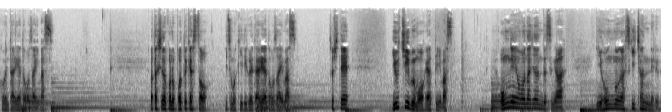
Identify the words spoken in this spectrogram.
コメントありがとうございます。私のこのポッドキャスト、いつも聞いてくれてありがとうございます。そして YouTube もやっています。音源は同じなんですが日本語が好きチャンネル。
